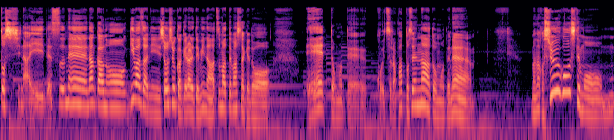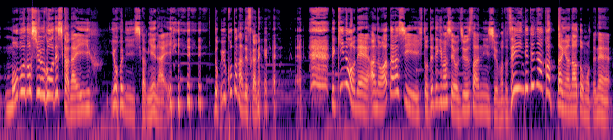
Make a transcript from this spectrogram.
としないですね。なんかあの、ギワザに招集かけられてみんな集まってましたけど、ええー、って思って、こいつらパッとせんなと思ってね。まあなんか集合しても、モブの集合でしかない ようにしか見えない どういうことなんですかね で、昨日ね、あの、新しい人出てきましたよ、13人衆。また全員出てなかったんやなと思ってね。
